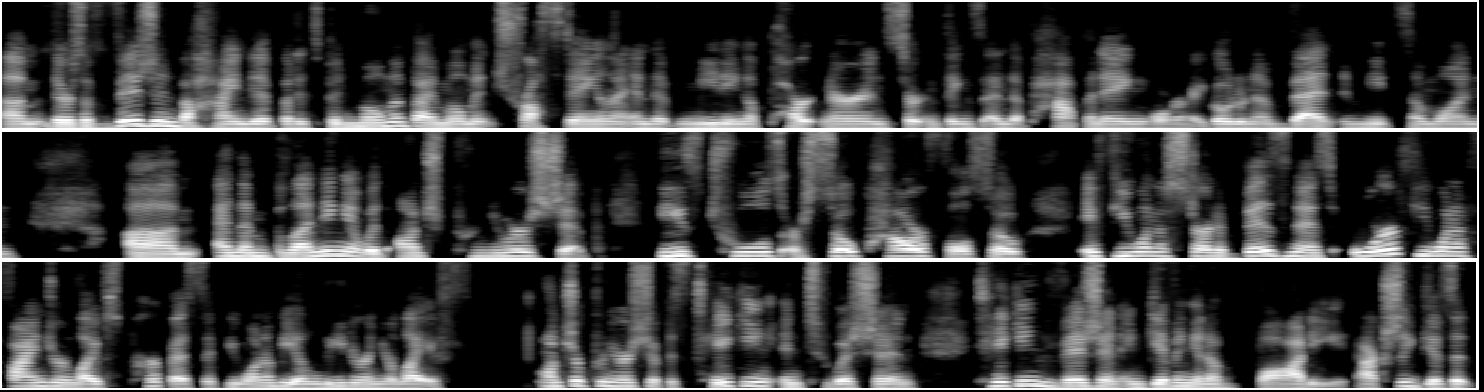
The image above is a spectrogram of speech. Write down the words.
um, there's a vision behind it but it's been moment by moment trusting and i end up meeting a partner and certain things end up happening or i go to an event and meet someone. Um, and then blending it with entrepreneurship. These tools are so powerful. So if you want to start a business or if you want to find your life's purpose if you want to be a leader in your life entrepreneurship is taking intuition taking vision and giving it a body. It actually gives it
